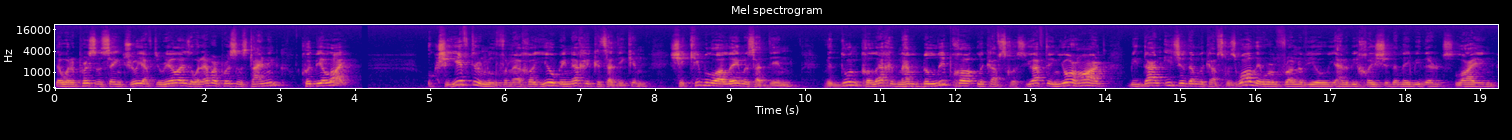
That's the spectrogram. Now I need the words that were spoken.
that what a person is saying is true. You have to realize that whatever a person is timing could be a lie. You have to, in your heart, be done each of them lekavskos. While they were in front of you, you had to be choshid that maybe they're lying,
